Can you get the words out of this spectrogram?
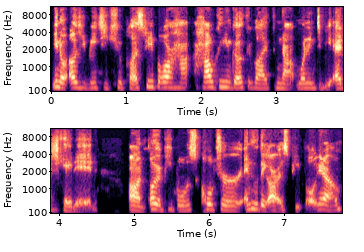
you know lgbtq plus people? Or how, how can you go through life not wanting to be educated on other people's culture and who they are as people, you know?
